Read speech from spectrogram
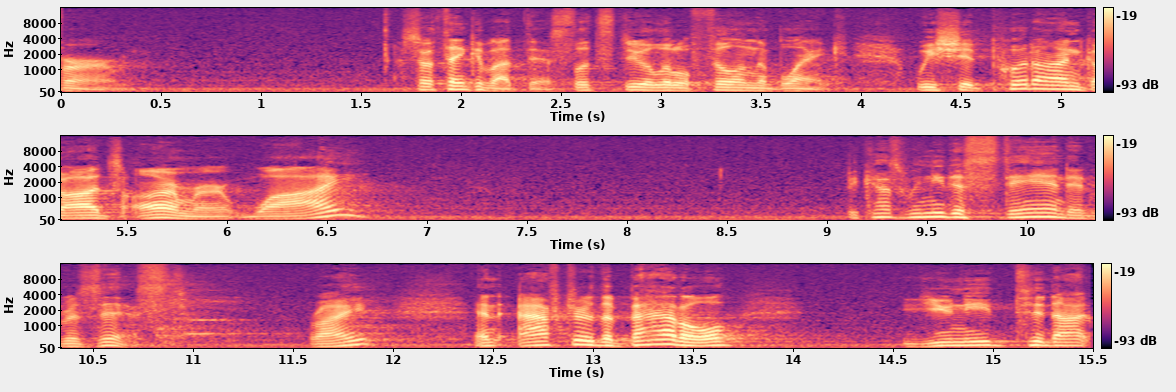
firm. So, think about this. Let's do a little fill in the blank. We should put on God's armor. Why? Because we need to stand and resist, right? And after the battle, you need to not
